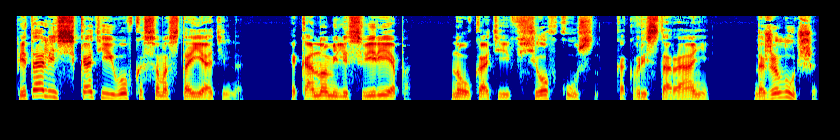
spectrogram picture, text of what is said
Питались Катя и Вовка самостоятельно. Экономили свирепо, но у Кати все вкусно, как в ресторане, даже лучше.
